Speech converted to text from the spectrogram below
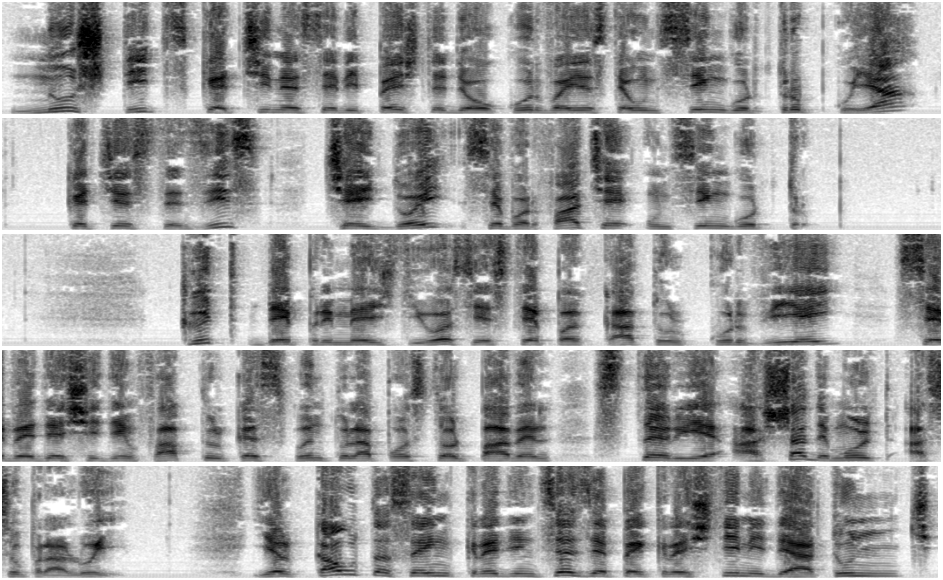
Nu știți că cine se lipește de o curvă este un singur trup cu ea? căci este zis, cei doi se vor face un singur trup. Cât de primejdios este păcatul curviei, se vede și din faptul că Sfântul Apostol Pavel stăruie așa de mult asupra lui. El caută să încredințeze pe creștinii de atunci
